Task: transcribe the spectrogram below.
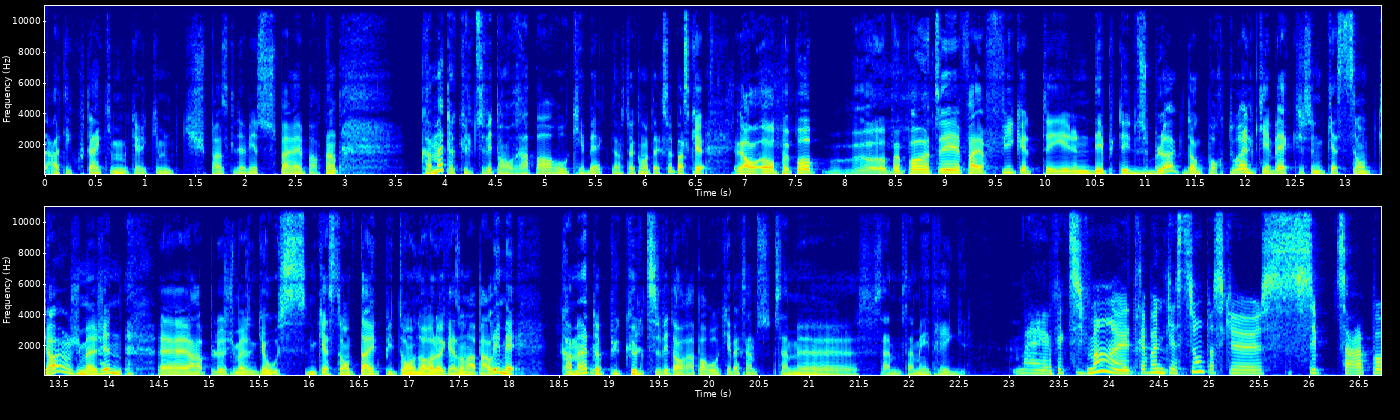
en t'écoutant, qui, je pense qui devient super importante. Comment tu as cultivé ton rapport au Québec dans ce contexte-là? Parce que on, peut pas, faire fi que tu es une députée du Bloc. Donc, pour toi, le Québec, c'est une question de cœur, j'imagine. Euh, en plus, j'imagine qu'il y a aussi une question de tête, puis on aura l'occasion d'en parler. Mais Comment tu as pu cultiver ton rapport au Québec? Ça me, ça m'intrigue. Ben, effectivement, euh, très bonne question parce que ça n'a pas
